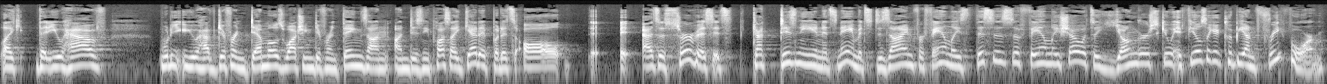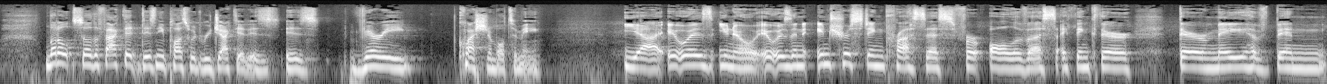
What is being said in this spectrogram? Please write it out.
like that you have what do you, you have different demos watching different things on on Disney Plus. I get it, but it's all it, as a service. It's got Disney in its name. It's designed for families. This is a family show. It's a younger skew. It feels like it could be on Freeform. Little so the fact that Disney Plus would reject it is is very questionable to me. Yeah, it was, you know, it was an interesting process for all of us. I think there there may have been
